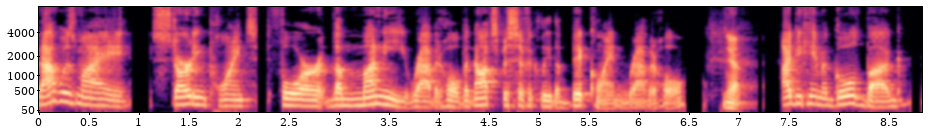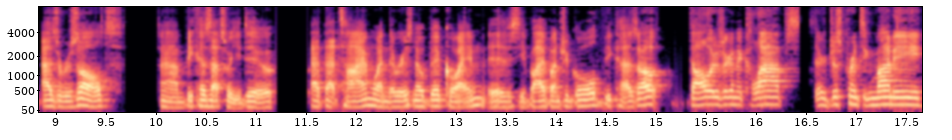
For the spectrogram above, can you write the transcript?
that was my starting point for the money rabbit hole, but not specifically the Bitcoin rabbit hole. Yeah. I became a gold bug as a result, um, because that's what you do at that time when there is no Bitcoin. Is you buy a bunch of gold because oh, dollars are going to collapse. They're just printing money.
